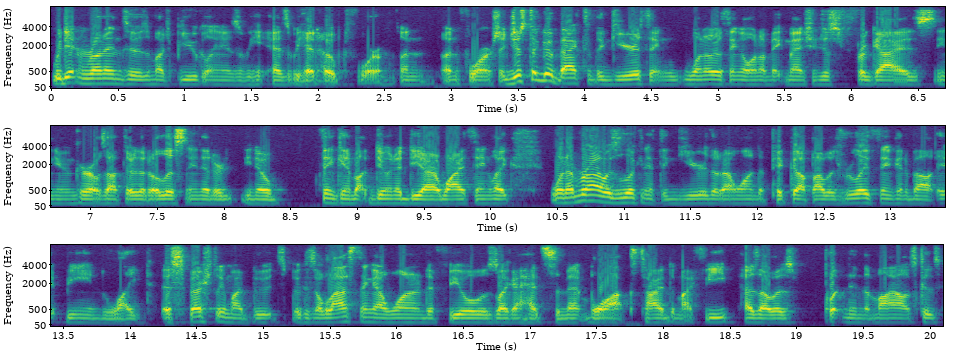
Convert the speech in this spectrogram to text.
we didn't run into as much bugling as we as we had hoped for. Un, unfortunately, just to go back to the gear thing, one other thing I want to make mention, just for guys, you know, and girls out there that are listening that are, you know, thinking about doing a DIY thing. Like whenever I was looking at the gear that I wanted to pick up, I was really thinking about it being light, especially my boots, because the last thing I wanted to feel was like I had cement blocks tied to my feet as I was putting in the miles. Because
